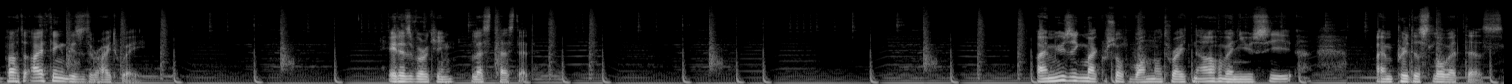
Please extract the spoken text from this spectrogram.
but I think this is the right way. It is working, let's test it. I'm using Microsoft OneNote right now when you see I'm pretty slow at this.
